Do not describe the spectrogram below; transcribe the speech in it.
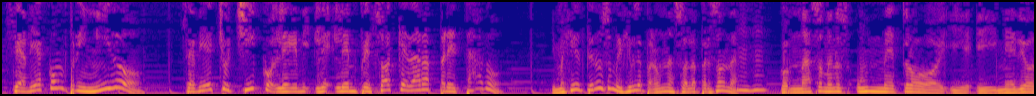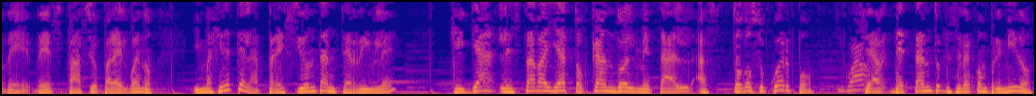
se había comprimido, se había hecho chico, le, le- le empezó a quedar apretado. Imagínate, era un sumergible para una sola persona, con más o menos un metro y, y medio de, de espacio para él. Bueno, imagínate la presión tan terrible que ya le estaba ya tocando el metal a todo su cuerpo. Ha- de tanto que se había comprimido.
